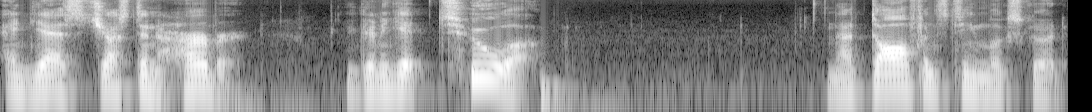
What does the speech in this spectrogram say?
and yes, Justin Herbert. You're going to get Tua. And that Dolphins team looks good.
